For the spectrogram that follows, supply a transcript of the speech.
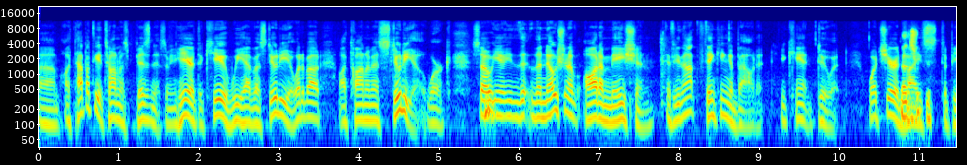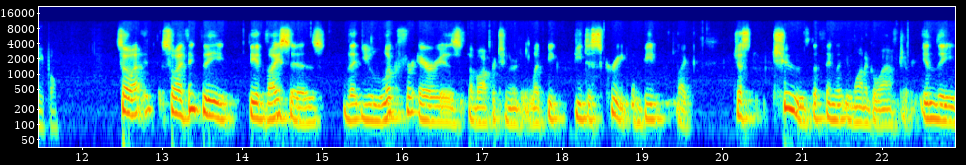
um, how about the autonomous business? I mean, here at theCUBE, we have a studio. What about autonomous studio work? So you know, the, the notion of automation, if you're not thinking about it, you can't do it. What's your That's- advice to people? So, I- so I think the the advice is that you look for areas of opportunity, like be be discreet and be like, just choose the thing that you want to go after. In the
